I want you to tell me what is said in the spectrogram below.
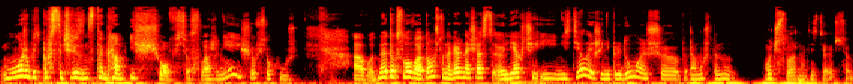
Может быть, просто через Инстаграм еще все сложнее, еще все хуже. Uh, вот. Но это к слову о том, что, наверное, сейчас легче и не сделаешь, и не придумаешь, э, потому что, ну, очень сложно это сделать, все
